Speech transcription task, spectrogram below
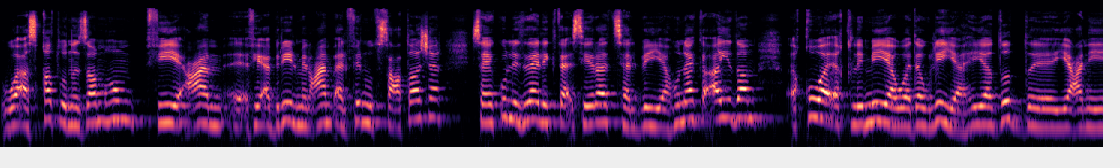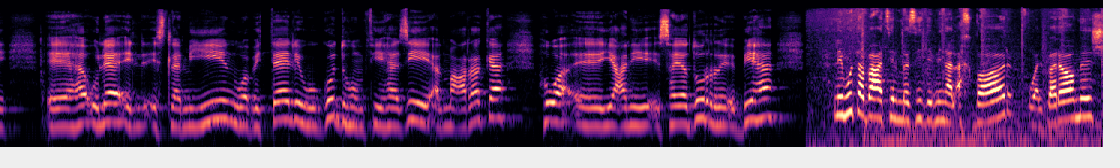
وأسقطوا نظامهم في عام في أبريل من عام 2019 سيكون لذلك تأثيرات سلبية. هناك أيضا قوى إقليمية ودولية هي ضد يعني هؤلاء الإسلاميين وبالتالي وجودهم في هذه المعركة هو يعني سيضر بها. لمتابعة المزيد من الأخبار والبرامج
